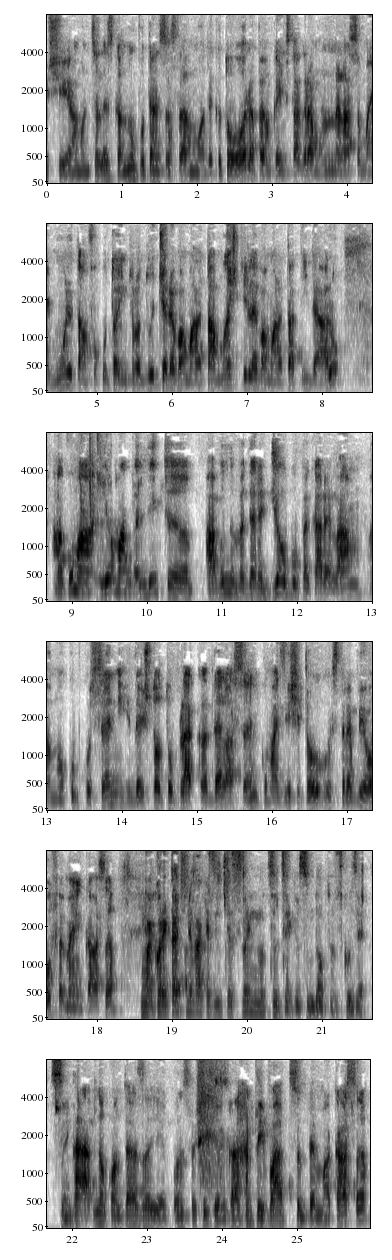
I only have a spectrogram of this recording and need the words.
și am înțeles că nu putem să stăm decât o oră, pentru că Instagramul nu ne lasă mai mult, am făcut o introducere, v-am arătat măștile, v-am arătat idealul. Acum, eu m-am gândit, având în vedere jobul pe care l-am, mă ocup cu sâni, deci totul pleacă de la sâni, cum ai zis și tu, îți trebuie o femeie în casă. Mai corectat cineva că zice sâni, nu țâțe, că sunt doctor, scuze, sâni. Da, nu contează, e în sfârșit e un car privat, suntem acasă.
